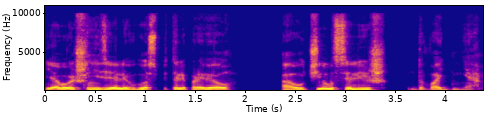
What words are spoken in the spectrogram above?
Я больше недели в госпитале провел, а учился лишь два дня.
